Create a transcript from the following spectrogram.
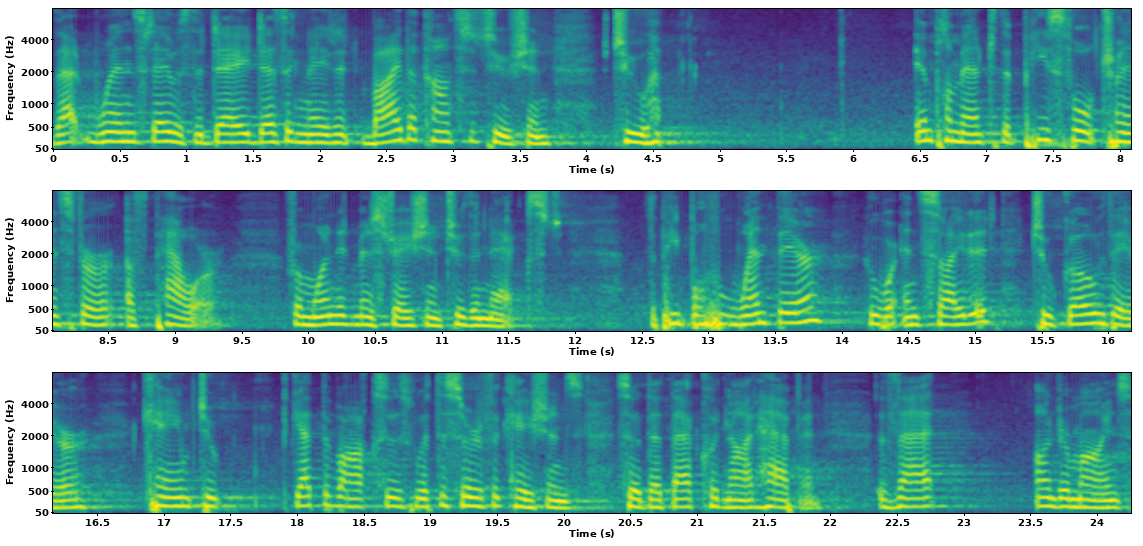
that Wednesday was the day designated by the Constitution to implement the peaceful transfer of power from one administration to the next. The people who went there, who were incited to go there, came to get the boxes with the certifications so that that could not happen. That undermines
